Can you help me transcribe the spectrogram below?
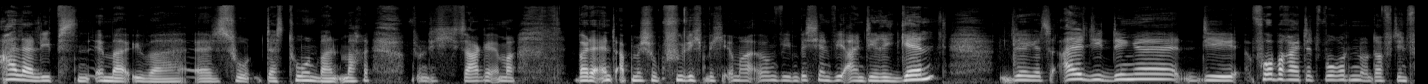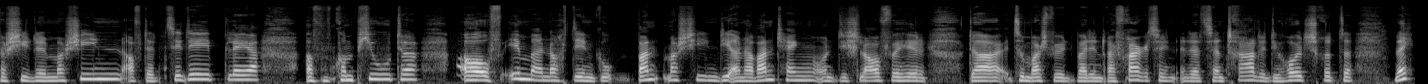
allerliebsten immer über äh, das Ton- das Tonband mache. Und ich sage immer, bei der Endabmischung fühle ich mich immer irgendwie ein bisschen wie ein Dirigent, der jetzt all die Dinge, die vorbereitet wurden und auf den verschiedenen Maschinen, auf dem CD-Player, auf dem Computer, auf immer noch den Bandmaschinen, die an der Wand hängen und die Schlaufe hin, da zum Beispiel bei den drei Fragezeichen in der Zentrale, die Holzschritte, nicht?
